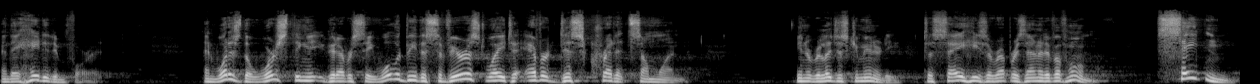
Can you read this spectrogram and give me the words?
And they hated him for it. And what is the worst thing that you could ever see? What would be the severest way to ever discredit someone? In a religious community to say he's a representative of whom? Satan.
